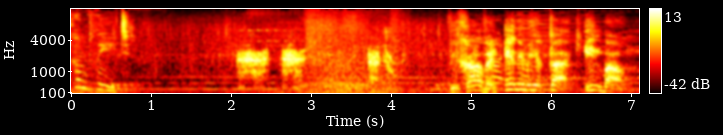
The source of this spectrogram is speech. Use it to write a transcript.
complete. We have an enemy attack inbound.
